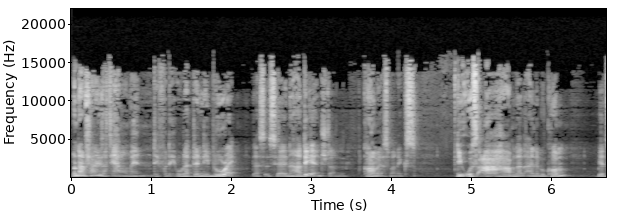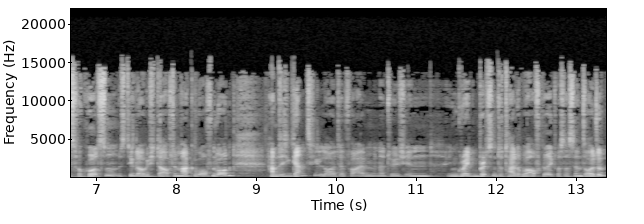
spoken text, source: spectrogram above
Und dann habe ich gesagt, ja, Moment, DVD, wo bleibt denn die Blu-ray? Das ist ja in HD entstanden. Komm, erstmal nix. Die USA haben dann eine bekommen. Jetzt vor kurzem ist die, glaube ich, da auf den Markt geworfen worden. Haben sich ganz viele Leute, vor allem natürlich in, in Great Britain, total darüber aufgeregt, was das denn sollte.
